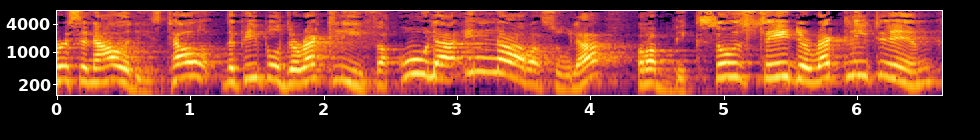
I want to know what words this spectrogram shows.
personalities. Tell the people directly, فَقُولَا إِنَّا رَسُولَ رَبِّكَ So say directly to him,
